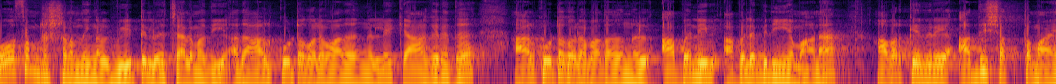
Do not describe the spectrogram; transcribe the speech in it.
ഗോസംരക്ഷണം നിങ്ങൾ വീട്ടിൽ വെച്ചാൽ മതി. അത് ആൾക്കൂട്ട കൊലപാതകങ്ങളിലേക്ക് ആകരുത്. ആൾക്കൂട്ട കൊലപാതകങ്ങൾ അപനി അപലപനീയമാണ്. അവർക്കെതിരെ അതിശക്തമായ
